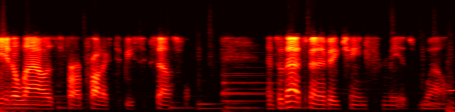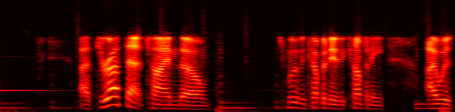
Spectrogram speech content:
It allows for our product to be successful, and so that's been a big change for me as well. Uh, throughout that time, though, moving company to company, I was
